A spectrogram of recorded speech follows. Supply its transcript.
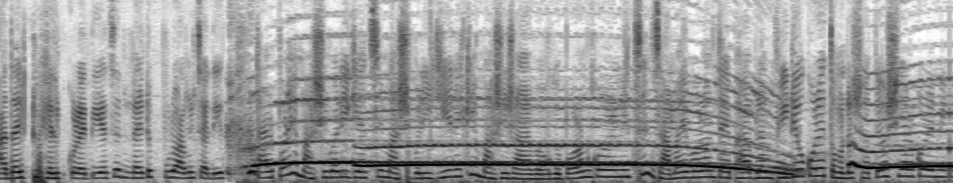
দাদা একটু হেল্প করে দিয়েছে একটু পুরো আমি চালিয়ে তারপরে মাসি বাড়ি গেছি মাসি বাড়ি গিয়ে রেখে মাসি জামাইবাবুকে বরণ করে নিচ্ছে। জামাই বরণ, তাই ভাবলাম ভিডিও করে তোমাদের সাথেও শেয়ার করে নিই।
